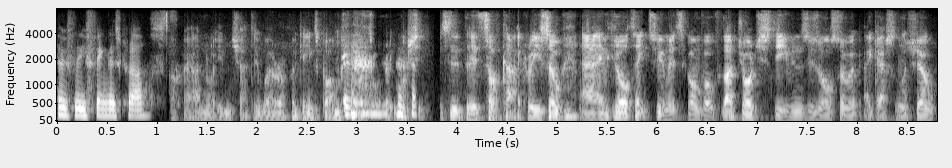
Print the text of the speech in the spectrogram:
hopefully, fingers crossed. Okay, I'm not even chatting where we're up against, but I'm sure it's pretty much it's a, it's category. So uh, if you could all take two minutes to go and vote for that, George Stevens is also a, a guest on the show.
